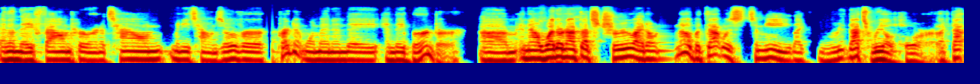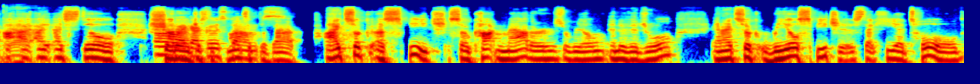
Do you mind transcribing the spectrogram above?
and then they found her in a town many towns over a pregnant woman and they and they burned her. Um and now whether or not that's true i don't know but that was to me like re- that's real horror. Like that Yeah. I, I i still Oh, shudder I at got just the concept of that i took a speech so cotton mather who's a real individual and I took real speeches that he had told.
